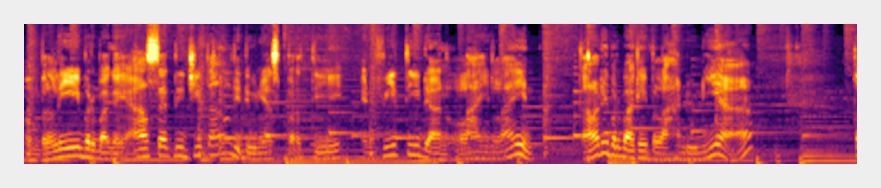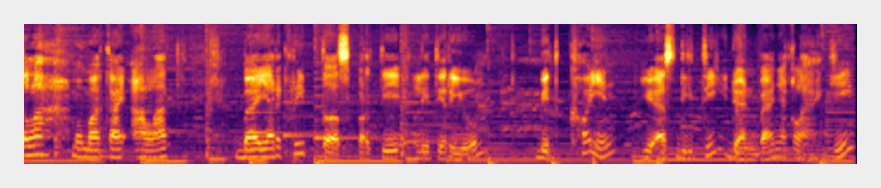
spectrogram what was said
membeli berbagai aset digital di dunia seperti NFT dan lain-lain. Kalau di berbagai belahan dunia, telah memakai alat bayar kripto seperti Ethereum, Bitcoin, USDT, dan banyak lagi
